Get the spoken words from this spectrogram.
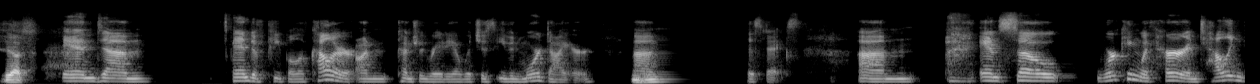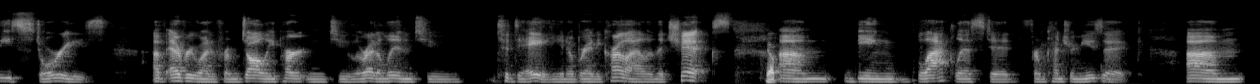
Yes. And um, and of people of color on country radio, which is even more dire Mm-hmm. um, statistics. Um, and so working with her and telling these stories of everyone from Dolly Parton to Loretta Lynn to today, you know, Brandi Carlile and the Chicks Yep. um, being blacklisted from country music, um,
